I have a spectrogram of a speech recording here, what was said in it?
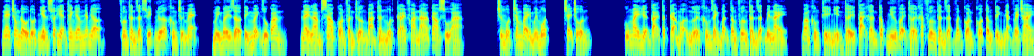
Nghe trong đầu đột nhiên xuất hiện thanh âm nhắc nhở, phương thần giật suýt nữa không chửi mẹ, mình bây giờ tính mệnh du quan, này làm sao còn phần thưởng bản thân một cái phá ná cao su a? Chương một trăm bảy mươi mốt, chạy trốn. Cũng may hiện tại tất cả mọi người không dành bận tâm phương thần giật bên này, bằng không thì nhìn thấy tại khẩn cấp như vậy thời khắc phương thần giật vẫn còn có tâm tình nhặt ve chai,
